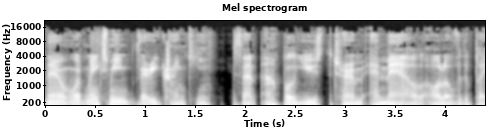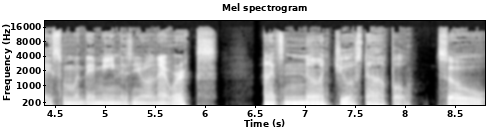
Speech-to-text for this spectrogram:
Now, what makes me very cranky is that Apple used the term ML all over the place and what they mean is neural networks, and it's not just Apple. So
